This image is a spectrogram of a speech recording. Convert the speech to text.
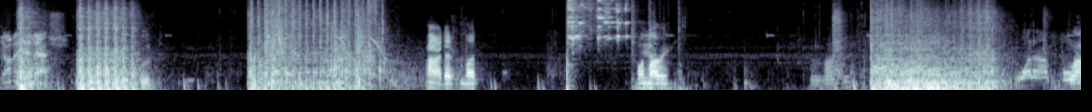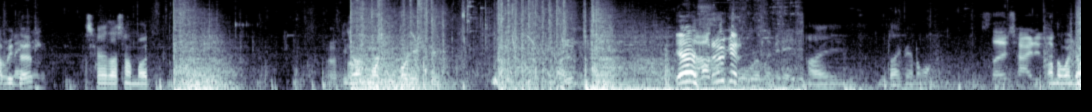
Iana and Ash. Ah, dead from mud. One Yeah. lobby. One lobby. One on four Lobby dead. remaining. This guy last on mud. Oh, He's on 40 HP. Yes! Oh, Dugan! I am dying animal. Sledge hiding. On the window.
